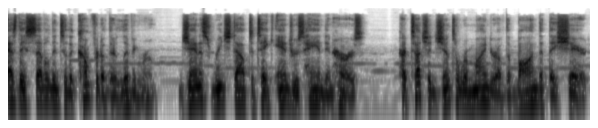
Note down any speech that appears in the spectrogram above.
As they settled into the comfort of their living room, Janice reached out to take Andrew's hand in hers, her touch a gentle reminder of the bond that they shared.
